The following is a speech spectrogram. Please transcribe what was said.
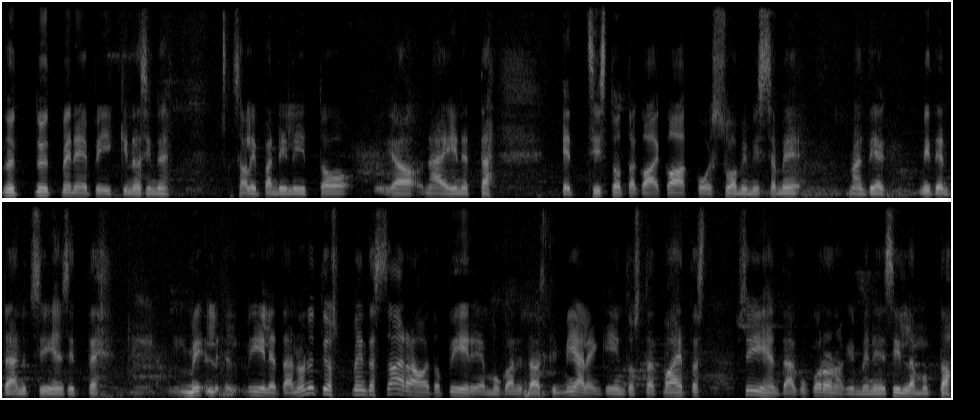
nyt, nyt menee piikkinä sinne salibändiliittoon ja näihin, että et siis totta kai Kaakkois-Suomi, missä me, mä en tiedä miten tämä nyt siihen sitten viiletään. No nyt jos mentäisiin sairaanhoitopiirien mukaan, niin taaskin mielenkiintoista, että vaihdettaisiin siihen tämä, kun koronakin menee sillä, mutta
